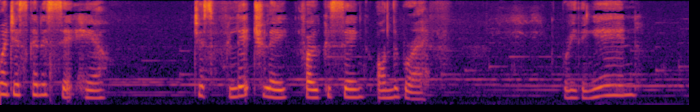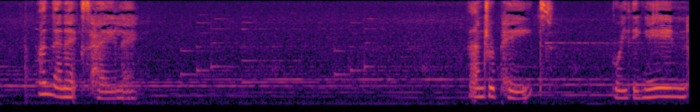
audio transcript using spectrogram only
We're just going to sit here, just literally focusing on the breath. Breathing in and then exhaling. And repeat. Breathing in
